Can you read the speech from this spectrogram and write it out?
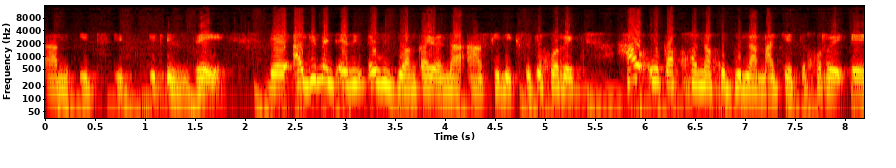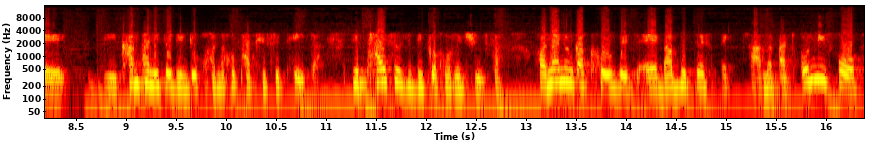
um, it, it, it is there. The argument e re e re buang uh, Felix ke gore how o ka kgona go bula market gore eh di company tse dingwe di kgone go participate the prices di tlo go reduce gona neng ka covid eh ba butse spectrum but only for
